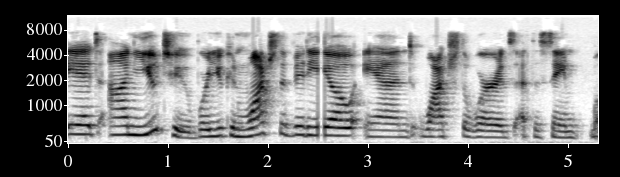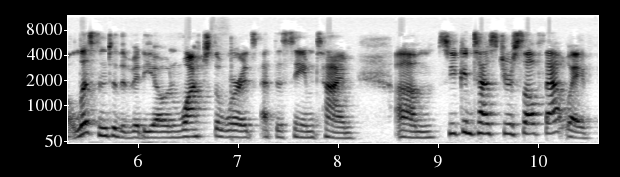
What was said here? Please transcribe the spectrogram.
it on YouTube where you can watch the video and watch the words at the same, well, listen to the video and watch the words at the same time. Um, so you can test yourself that way.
